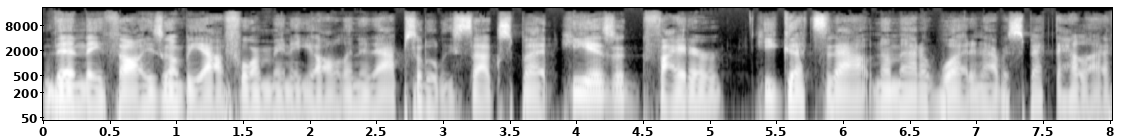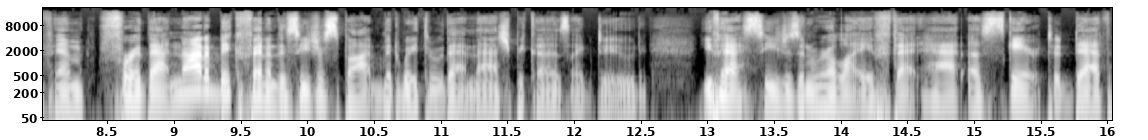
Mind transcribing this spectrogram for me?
than they thought. He's going to be out for a minute, y'all, and it absolutely sucks, but he is a fighter. He guts it out no matter what, and I respect the hell out of him for that. Not a big fan of the seizure spot midway through that match because, like, dude, you've had seizures in real life that had us scared to death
